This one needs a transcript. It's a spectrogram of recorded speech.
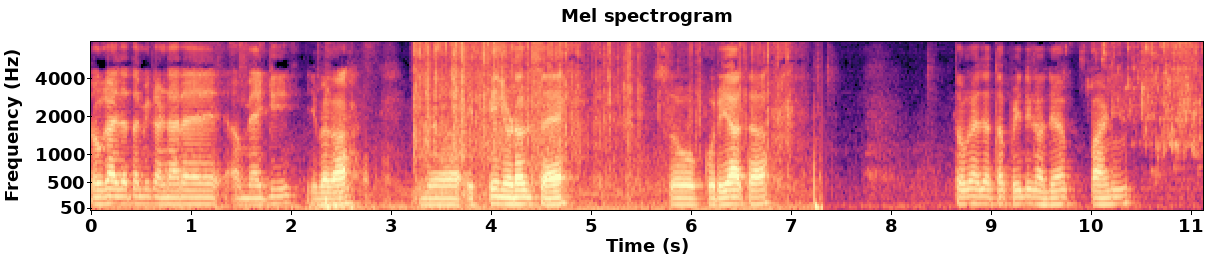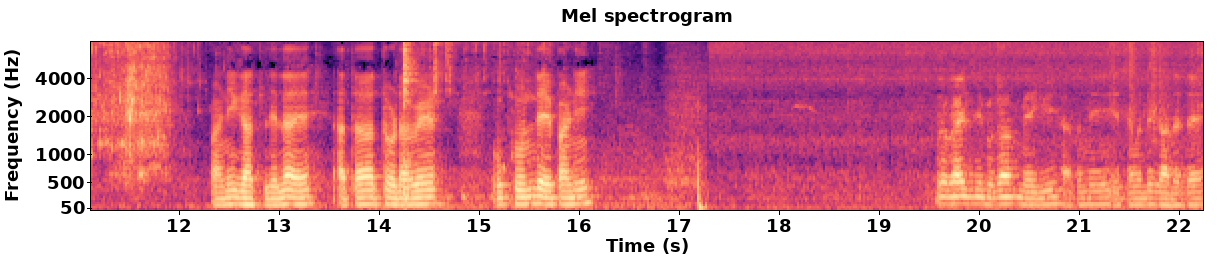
तो काय आता मी करणार आहे मॅगी हे बघा. इप्पी नूडल्स आहे. सो करूया आता. तो काय आता पहिले घालूया पाणी. पाणी घातलेलं आहे. आता थोडा वेळ उकळून दे पाणी. बघायची बघा मॅगी आता मी याच्यामध्ये घालत आहे.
